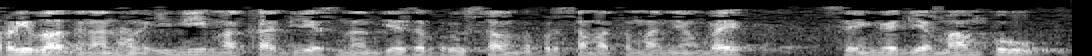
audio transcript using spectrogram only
rela dengan hal ini maka dia senantiasa berusaha untuk bersama teman yang baik sehingga dia mampu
